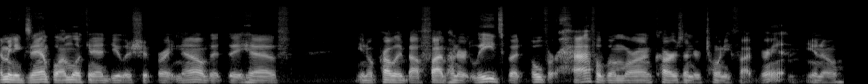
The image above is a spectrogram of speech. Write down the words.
I mean, example, I'm looking at a dealership right now that they have, you know, probably about 500 leads, but over half of them are on cars under 25 grand. You know,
